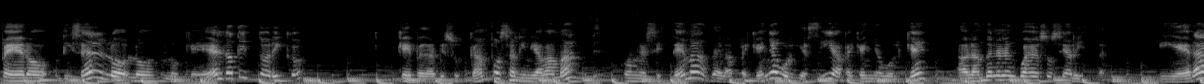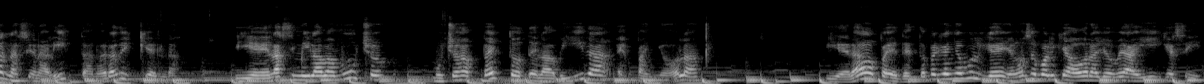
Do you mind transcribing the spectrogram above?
Pero dice lo, lo que es el dato histórico, que Pedro Albizu Campos se alineaba más con el sistema de la pequeña burguesía, pequeño burgués, hablando en el lenguaje socialista. Y era nacionalista, no era de izquierda. Y él asimilaba mucho, muchos aspectos de la vida española. Y era pues, de este pequeño burgués. Yo no sé por qué ahora yo veo ahí que sí,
